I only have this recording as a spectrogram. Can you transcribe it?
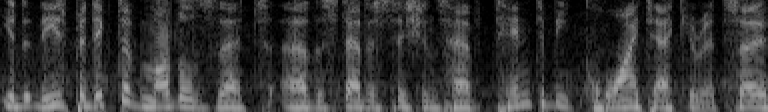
you know, these predictive models that uh, the statisticians have tend to be quite accurate. So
